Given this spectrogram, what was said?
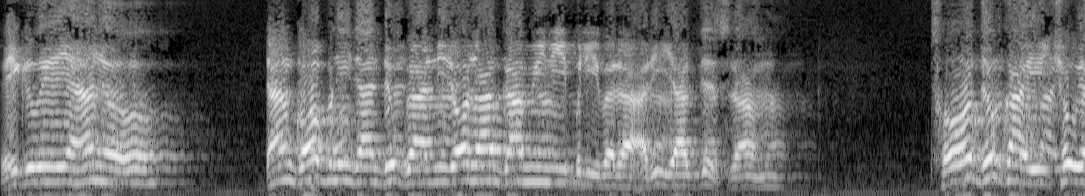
ဘေကဝေယံတို့တံခောပဏိတံဒုက္ခនិရောဓဂာမိနိပရိပဒအရိယသစ္စာသောဒုက္ခဤချုပ်ရ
